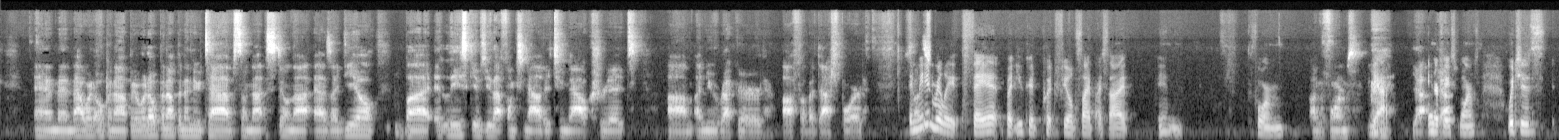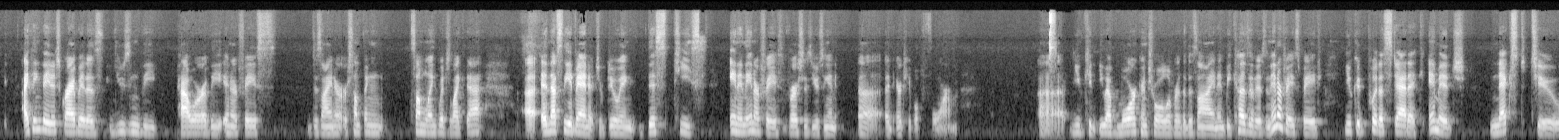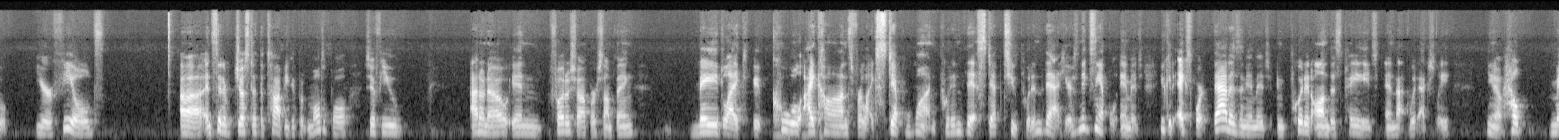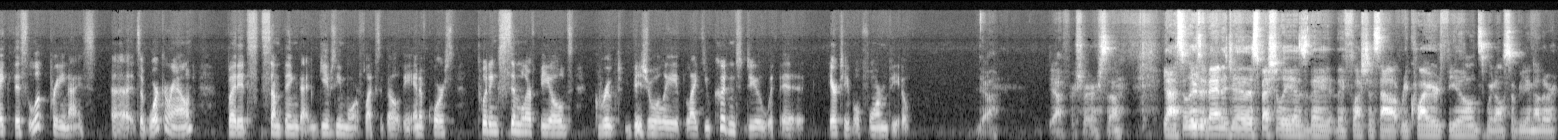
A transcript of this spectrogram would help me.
and then that would open up it would open up in a new tab so not still not as ideal but at least gives you that functionality to now create um, a new record off of a dashboard. So and we didn't really say it but you could put fields side by side in form on the forms? Yeah. Yeah interface yeah. forms which is I think they describe it as using the power of the interface designer or something, some language like that. Uh, and that's the advantage of doing this piece in an interface versus using an uh, an Airtable form. Uh, you can you have more control over the design, and because it is an interface page, you could put a static image next to your fields uh, instead of just at the top. You could put multiple. So if you, I don't know, in Photoshop or something, made like cool icons for like step one, put in this, step two, put in that. Here's an example image. You could export that as an image and put it on this page, and that would actually, you know, help make this look pretty nice. Uh, it's a workaround, but it's something that gives you more flexibility. And of course, putting similar fields grouped visually like you couldn't do with the Airtable form view. Yeah yeah, for sure. So, yeah, so there's advantages, especially as they they flesh this out. Required fields would also be another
